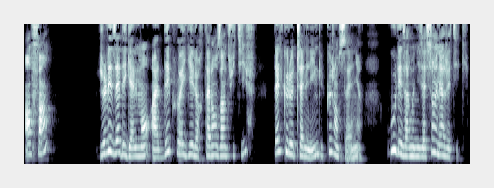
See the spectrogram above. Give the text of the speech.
Enfin, je les aide également à déployer leurs talents intuitifs tels que le channeling que j'enseigne ou les harmonisations énergétiques.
